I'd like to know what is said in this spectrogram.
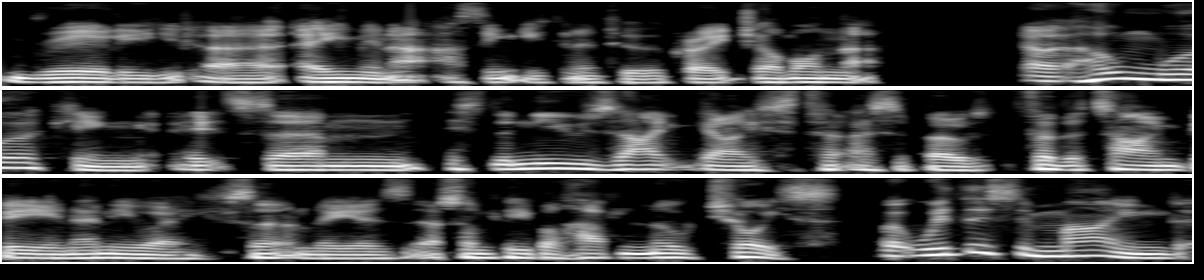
really uh, aiming at, I think you're going to do a great job on that uh, home working it's um it's the new zeitgeist i suppose for the time being anyway certainly as uh, some people have no choice but with this in mind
